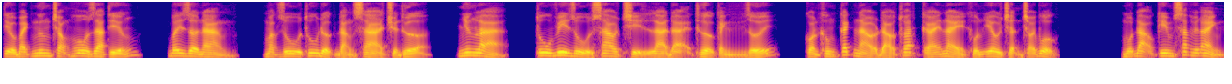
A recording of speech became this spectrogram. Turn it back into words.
Tiểu bạch ngưng trọng hô ra tiếng, bây giờ nàng, mặc dù thu được đẳng xà truyền thừa, nhưng là, tu vi dù sao chỉ là đại thừa cảnh giới, còn không cách nào đào thoát cái này khốn yêu trận trói buộc. Một đạo kim sắc huyết ảnh,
